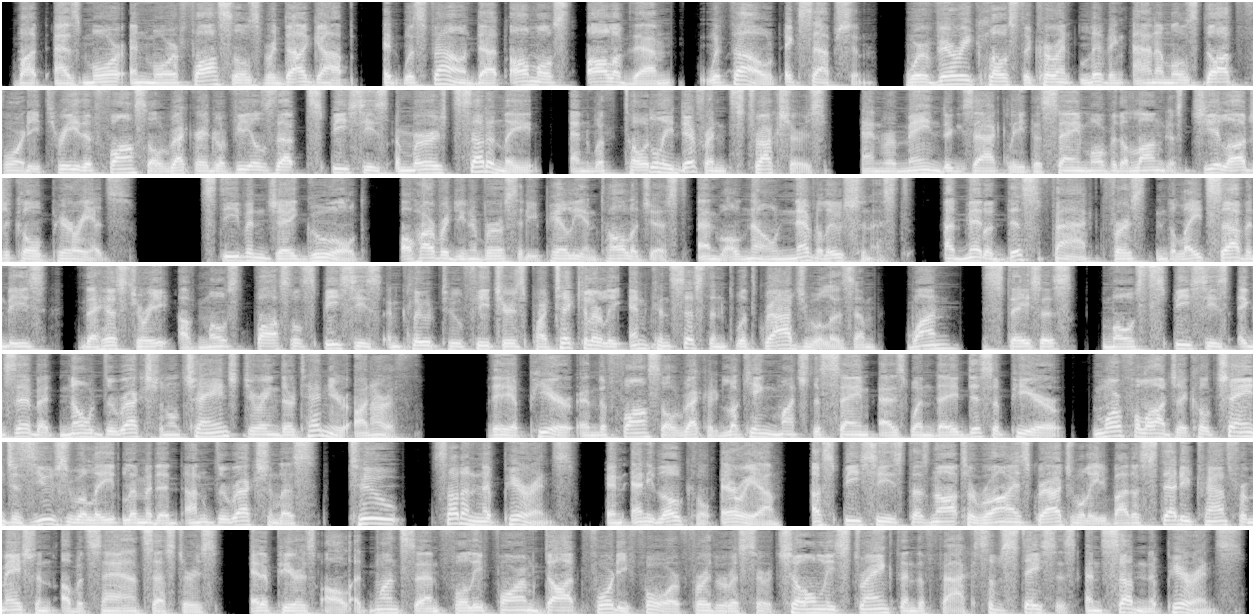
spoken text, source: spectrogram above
But as more and more fossils were dug up, it was found that almost all of them, without exception, were very close to current living animals. 43 The fossil record reveals that species emerged suddenly, and with totally different structures, and remained exactly the same over the longest geological periods. Stephen Jay Gould, a Harvard University paleontologist and well-known evolutionist, admitted this fact first in the late 70s. The history of most fossil species include two features particularly inconsistent with gradualism, 1. Stasis, most species exhibit no directional change during their tenure on Earth. They appear in the fossil record looking much the same as when they disappear, morphological change is usually limited and directionless. 2. Sudden appearance. In any local area, a species does not arise gradually by the steady transformation of its ancestors, it appears all at once and fully formed. 44 Further research only strengthened the facts of stasis and sudden appearance.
